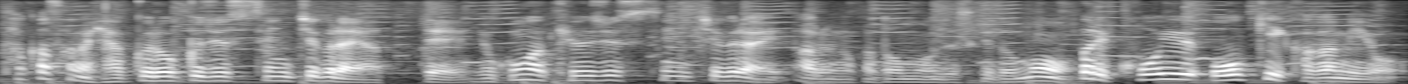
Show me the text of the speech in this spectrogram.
高さが160センチぐらいあって横が90センチぐらいあるのかと思うんですけどもやっぱりこういう大きい鏡を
